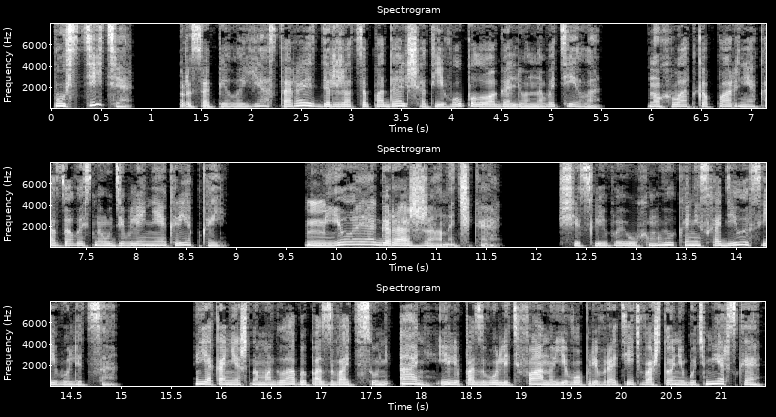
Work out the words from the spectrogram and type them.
«Пустите!» — просопела я, стараясь держаться подальше от его полуоголенного тела. Но хватка парня оказалась на удивление крепкой. «Милая горожаночка!» Счастливая ухмылка не сходила с его лица. Я, конечно, могла бы позвать Сунь-Ань или позволить Фану его превратить во что-нибудь мерзкое,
